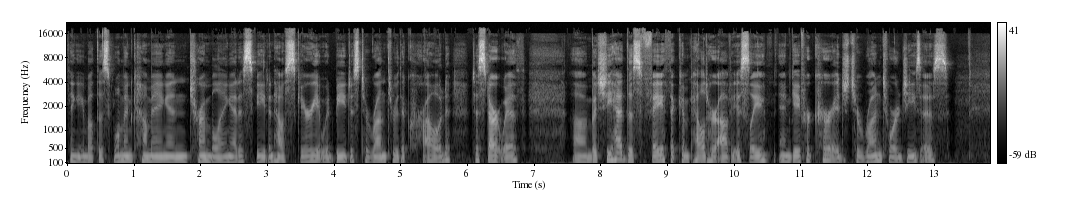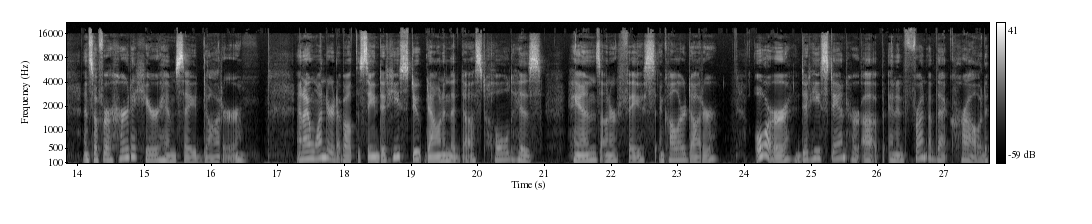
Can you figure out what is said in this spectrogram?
thinking about this woman coming and trembling at his feet and how scary it would be just to run through the crowd to start with. Um, but she had this faith that compelled her, obviously, and gave her courage to run toward Jesus. And so for her to hear him say, Daughter, and I wondered about the scene. Did he stoop down in the dust, hold his hands on her face, and call her daughter? Or did he stand her up and in front of that crowd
